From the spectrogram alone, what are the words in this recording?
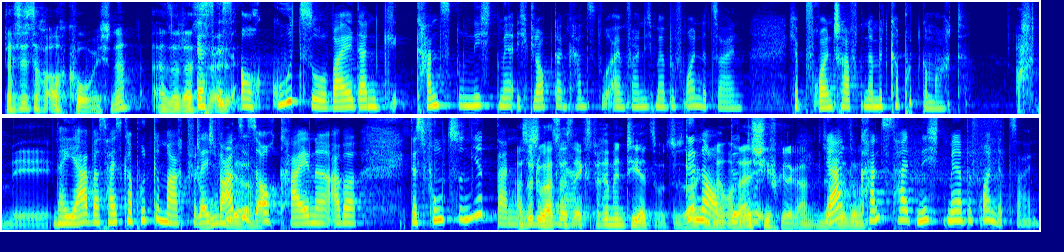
Das ist doch auch komisch, ne? Also das, das ist auch gut so, weil dann kannst du nicht mehr, ich glaube, dann kannst du einfach nicht mehr befreundet sein. Ich habe Freundschaften damit kaputt gemacht. Ach nee. Naja, was heißt kaputt gemacht? Vielleicht Du waren sie es auch keine, aber das funktioniert dann Also nicht du hast mehr. das experimentiert sozusagen, Genau, ne? und du- dann ist du- schief gegangen. Ne? Ja, also, du kannst halt nicht mehr befreundet sein.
